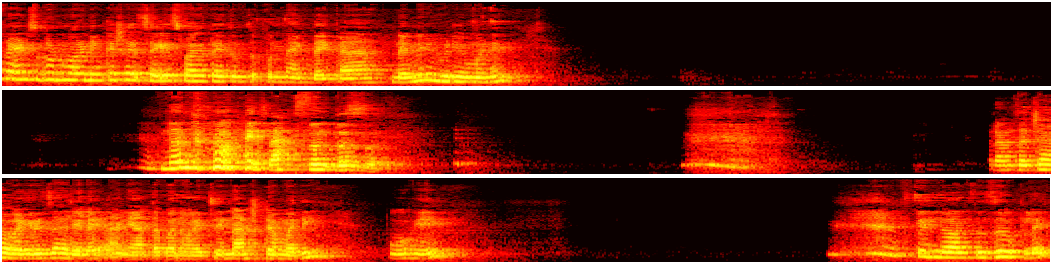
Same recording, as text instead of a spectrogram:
फ्रेंड्स गुड मॉर्निंग कशा आहेत? सगळे स्वागत आहे तुमचं पुन्हा एकदा एका नवीन व्हिडिओमध्ये नंतर व्हायचं असं तसं. तर आमचा चहा वगैरे झालेला आहे आणि आता बनवायचे नाश्त्यामध्ये पोहे. पिल्लू आमचं झोपलंय.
